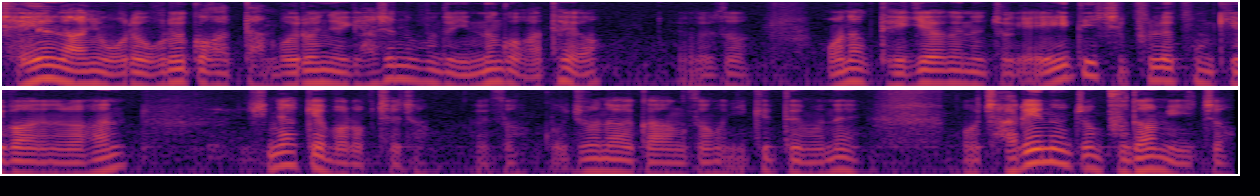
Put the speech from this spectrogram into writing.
제일 많이 오래 오를 것 같다 뭐 이런 얘기 하시는 분도 있는 것 같아요. 그래서 워낙 대기하고 있는 쪽에 ADC 플랫폼 기반으로 한 신약 개발 업체죠. 그래서 꾸준할 가능성은 있기 때문에 뭐 자리는 좀 부담이 있죠.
